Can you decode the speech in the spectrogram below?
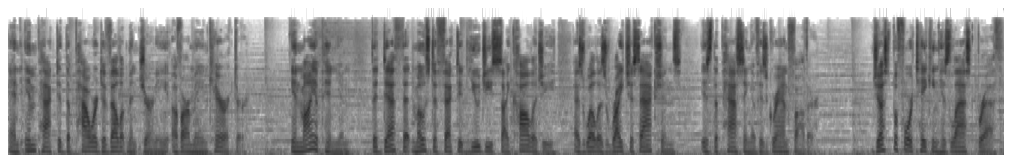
and impacted the power development journey of our main character. In my opinion, the death that most affected Yuji's psychology, as well as righteous actions, is the passing of his grandfather. Just before taking his last breath,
